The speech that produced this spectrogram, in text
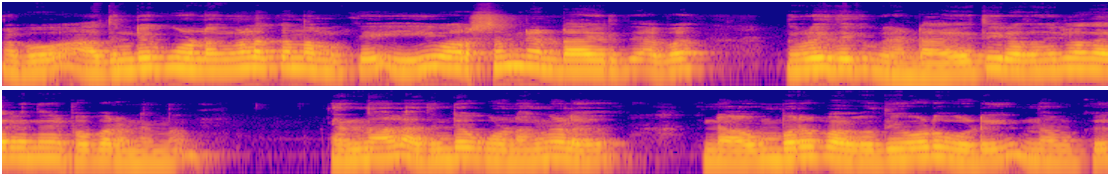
അപ്പോൾ അതിന്റെ ഗുണങ്ങളൊക്കെ നമുക്ക് ഈ വർഷം രണ്ടായിരത്തി അപ്പോൾ നിങ്ങൾ ഇതൊക്കെ രണ്ടായിരത്തി ഇരുപത്തഞ്ചിലുള്ള കാര്യം തന്നെ ഇപ്പോൾ പറയണെന്ന് എന്നാൽ അതിന്റെ ഗുണങ്ങൾ നവംബർ പകുതിയോടുകൂടി നമുക്ക്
